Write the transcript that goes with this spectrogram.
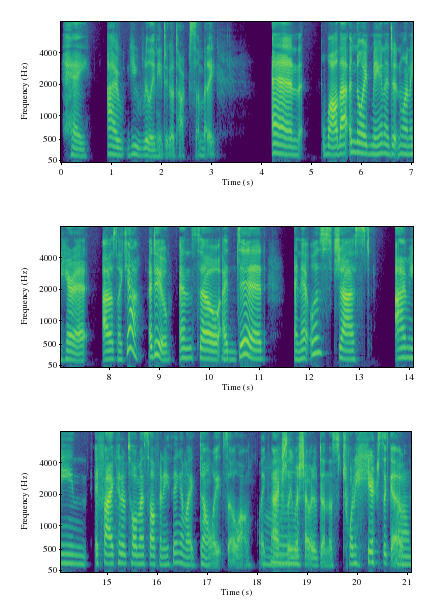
"Hey, I you really need to go talk to somebody." And while that annoyed me and I didn't want to hear it, I was like, "Yeah, I do." And so I mm-hmm. did, and it was just I mean, if I could have told myself anything, I'm like, don't wait so long. Like, I actually mm. wish I would have done this 20 years ago. wow.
